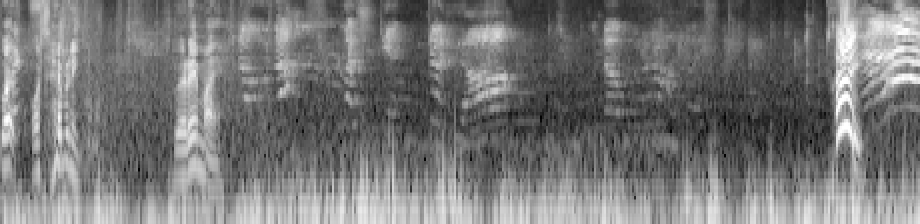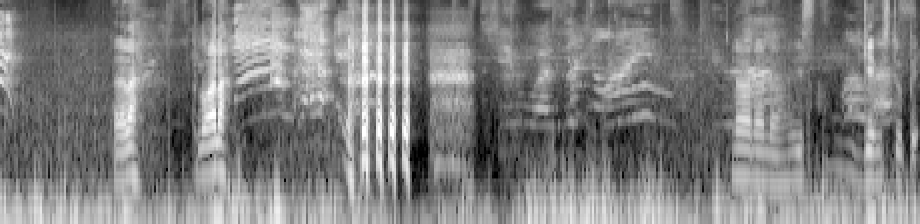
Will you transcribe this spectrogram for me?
What? What's happening? Where am I? Hey! Adalah. Keluarlah. No, no, no. This game is stupid.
